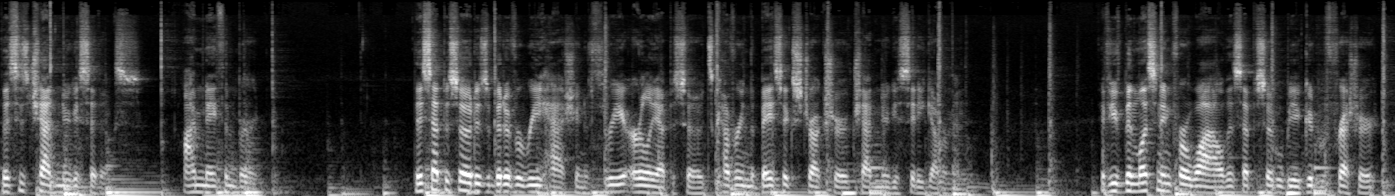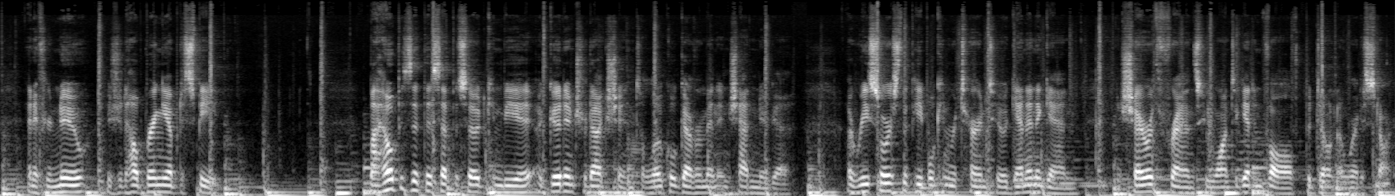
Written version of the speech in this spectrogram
This is Chattanooga Civics. I'm Nathan Bird. This episode is a bit of a rehashing of three early episodes covering the basic structure of Chattanooga city government. If you've been listening for a while, this episode will be a good refresher, and if you're new, it should help bring you up to speed. My hope is that this episode can be a good introduction to local government in Chattanooga, a resource that people can return to again and again and share with friends who want to get involved but don't know where to start.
